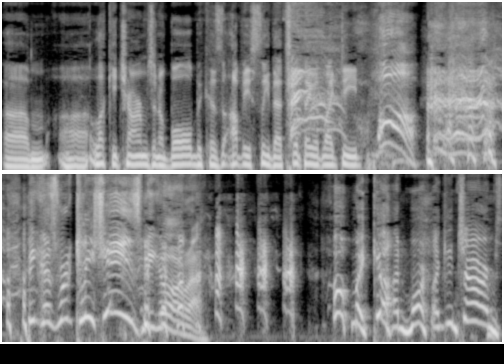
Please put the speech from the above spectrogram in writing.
um, uh, Lucky Charms in a bowl because obviously that's what they would like to eat. Oh, because we're cliches, Bigora. Oh my God, more Lucky Charms.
